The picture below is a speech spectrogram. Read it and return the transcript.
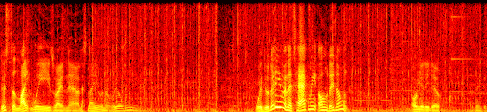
This the light waves right now. That's not even a real wave. Wait, do they even attack me? Oh, they don't. Oh yeah, they do. I think they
